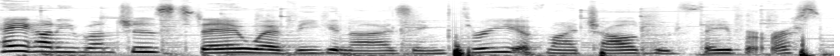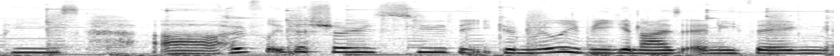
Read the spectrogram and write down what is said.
Hey Honey Bunches, today we're veganizing three of my childhood favorite recipes. Uh, hopefully this shows you that you can really veganize anything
